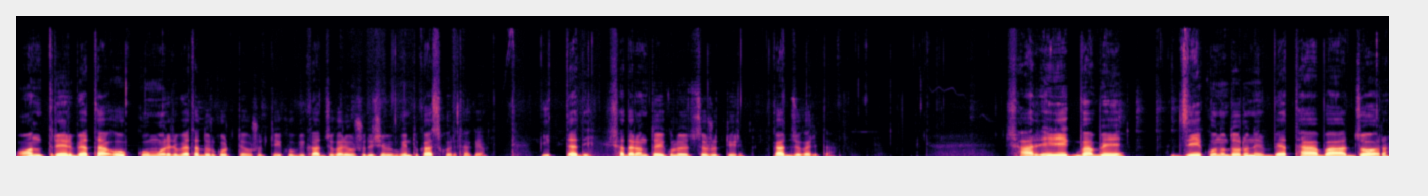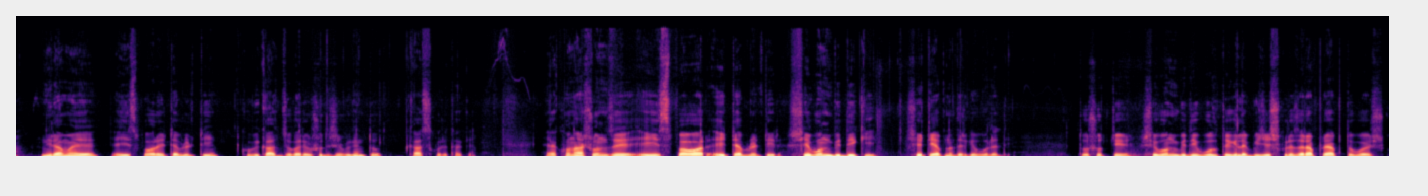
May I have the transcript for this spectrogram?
অন্ত্রের ব্যথা ও কোমরের ব্যথা দূর করতে ওষুধটি খুবই কার্যকারী ওষুধ হিসেবেও কিন্তু কাজ করে থাকে। ইত্যাদি। সাধারণত এগুলো হচ্ছে ওষুধটির কার্যকারিতা। শারীরিকভাবে যে কোনো ধরনের ব্যথা বা জ্বর নিরাময়ে এই স্পর, এই ট্যাবলেটটি খুবই কার্যকারী ওষুধ হিসেবে কিন্তু কাজ করে থাকে। এখন আসুন যে এই পাওয়ার এই ট্যাবলেটটির সেবন বিধি কী, সেটি আপনাদেরকে বলে দিই। তো ওষুধটির সেবন বিধি বলতে গেলে, বিশেষ করে যারা প্রাপ্তবয়স্ক,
